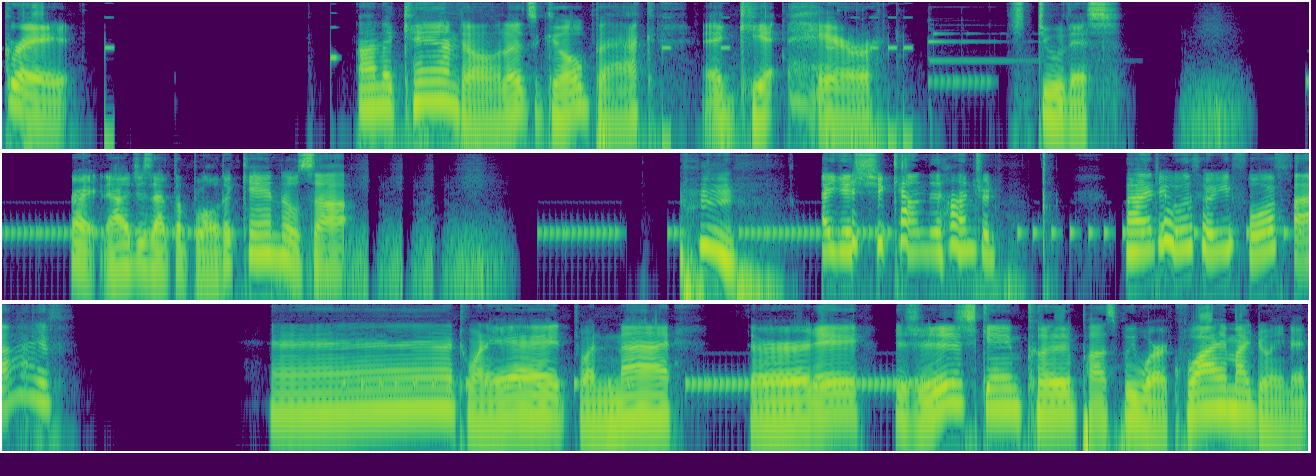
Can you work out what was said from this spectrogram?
Great. On a candle. Let's go back and get hair. Let's do this. Right, now I just have to blow the candles up. Hmm. I guess you count the hundred. One, two, three, four, five. And 28, 29, 30. This game couldn't possibly work. Why am I doing it?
